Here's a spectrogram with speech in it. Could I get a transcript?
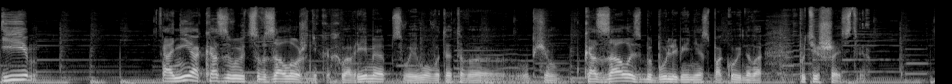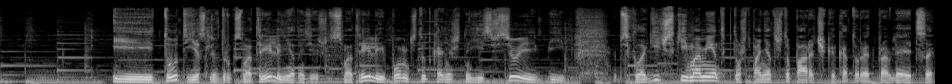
и они оказываются в заложниках во время своего вот этого, в общем, казалось бы, более-менее спокойного путешествия. И тут, если вдруг смотрели, я надеюсь, что смотрели, и помните, тут, конечно, есть все, и, и психологические моменты, потому что понятно, что парочка, которая отправляется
